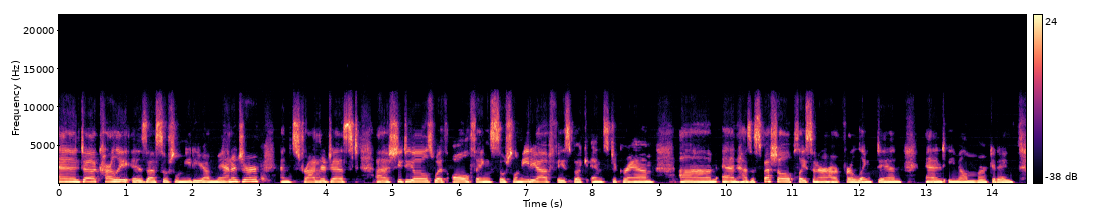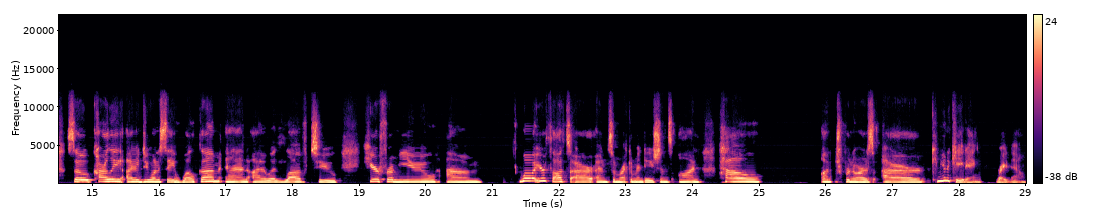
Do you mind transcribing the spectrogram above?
And uh, Carly is a social media manager and strategist. Uh, she deals with all things social media, Facebook, Instagram, um, and has a special place in her heart for LinkedIn and email marketing. So, Carly, I do want to say welcome, and I would love to hear from you. Um, what your thoughts are and some recommendations on how entrepreneurs are communicating right now.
